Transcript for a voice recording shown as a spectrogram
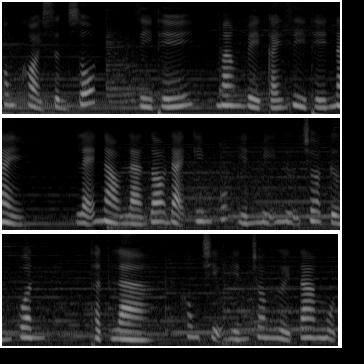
Không khỏi sừng sốt, gì thế, mang về cái gì thế này? Lẽ nào là do Đại Kim Quốc hiến mỹ nữ cho tướng quân? Thật là, không chịu hiến cho người ta một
